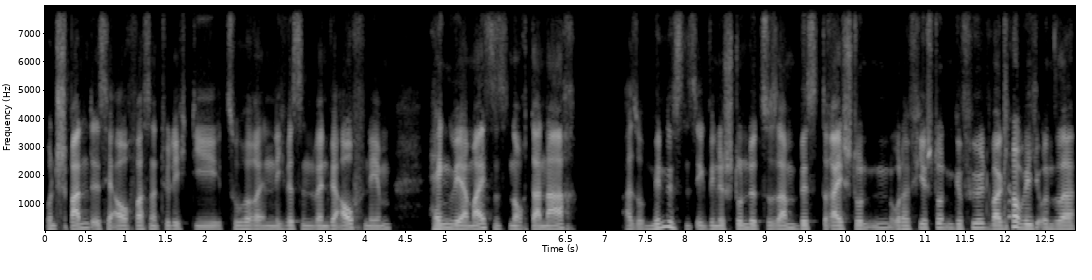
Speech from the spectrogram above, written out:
Und spannend ist ja auch, was natürlich die ZuhörerInnen nicht wissen, wenn wir aufnehmen, hängen wir ja meistens noch danach, also mindestens irgendwie eine Stunde zusammen, bis drei Stunden oder vier Stunden gefühlt, war, glaube ich, unser,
